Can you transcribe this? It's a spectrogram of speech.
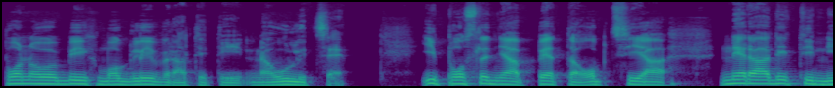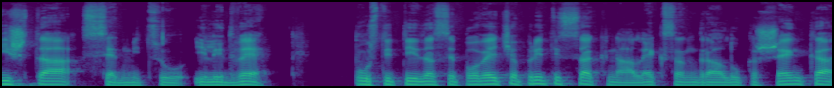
ponovo bi ih mogli vratiti na ulice. I poslednja peta opcija, ne raditi ništa sedmicu ili dve. Pustiti da se poveća pritisak na Aleksandra Lukašenka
